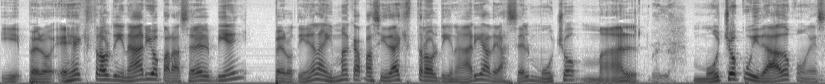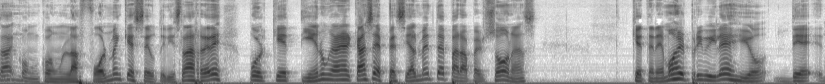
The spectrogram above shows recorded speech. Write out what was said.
y, pero es extraordinario para hacer el bien pero tiene la misma capacidad extraordinaria de hacer mucho mal. ¿verdad? Mucho cuidado con esa, con, con, la forma en que se utilizan las redes, porque tiene un gran alcance, especialmente para personas que tenemos el privilegio de,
